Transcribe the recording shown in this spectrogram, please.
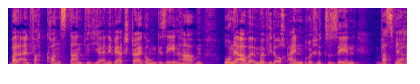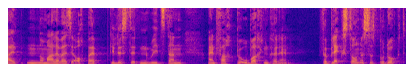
weil einfach konstant wir hier eine Wertsteigerung gesehen haben, ohne aber immer wieder auch Einbrüche zu sehen, was wir halt normalerweise auch bei gelisteten REITs dann einfach beobachten können. Für Blackstone ist das Produkt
